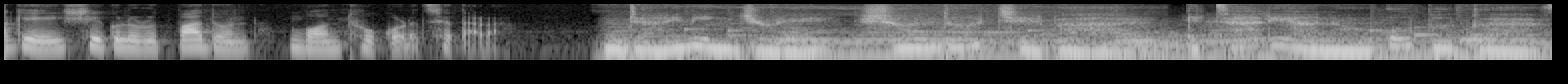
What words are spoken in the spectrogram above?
আগেই সেগুলোর উৎপাদন বন্ধ করেছে তারা। ডাইনিং জুড়ে সৌন্দর্যের পাহাড় ইটালিয়ানো ওপেল গ্লাস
